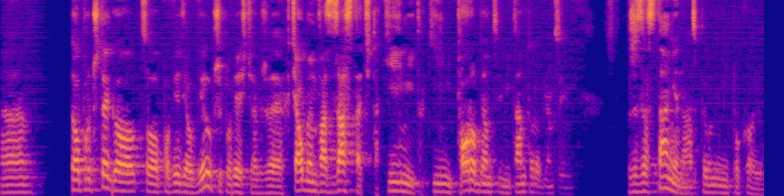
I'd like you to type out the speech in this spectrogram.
e, to oprócz tego, co powiedział w wielu przypowieściach, że chciałbym was zastać takimi, takimi, to robiącymi, tamto robiącymi, że zastanie nas pełnymi pokoju.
